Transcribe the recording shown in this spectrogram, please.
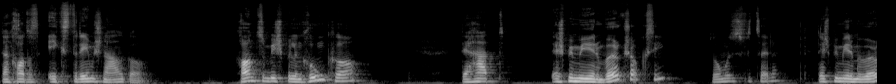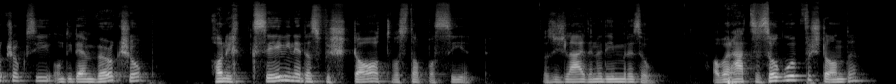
dann kann das extrem schnell gehen. Ich hatte zum Beispiel einen Kunden, gehabt, der hat, der war bei mir im Workshop, so muss ich es erzählen. Der war bei mir im Workshop und in diesem Workshop habe ich gesehen, wie er das versteht, was da passiert. Das ist leider nicht immer so. Aber er hat es so gut verstanden,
